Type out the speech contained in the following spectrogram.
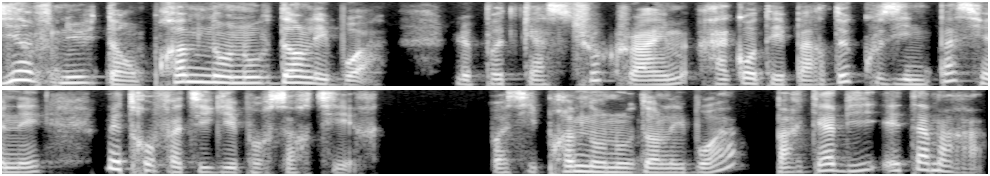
Bienvenue dans Promenons-nous dans les bois, le podcast True Crime raconté par deux cousines passionnées mais trop fatiguées pour sortir. Voici Promenons-nous dans les bois par Gabi et Tamara.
